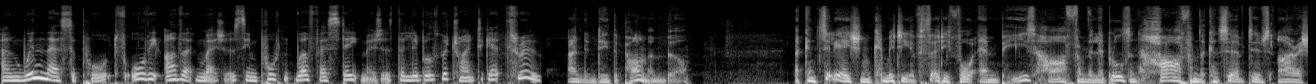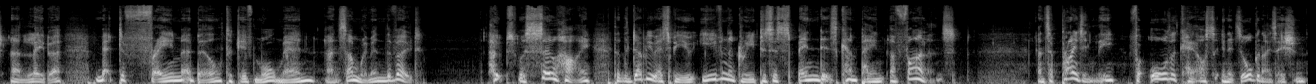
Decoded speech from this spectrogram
and win their support for all the other measures, the important welfare state measures the Liberals were trying to get through. And indeed the Parliament Bill. A conciliation committee of 34 MPs, half from the Liberals and half from the Conservatives, Irish and Labour, met to frame a bill to give more men and some women the vote. Hopes were so high that the WSPU even agreed to suspend its campaign of violence. And surprisingly, for all the chaos in its organisation,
